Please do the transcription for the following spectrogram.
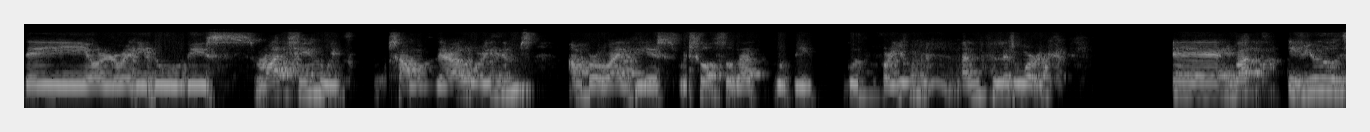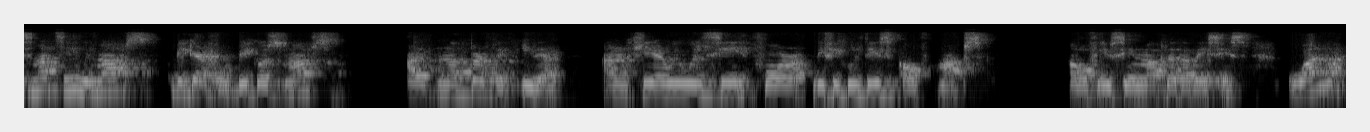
They already do this matching with some of their algorithms and provide these results. So that would be good for you and less work. Uh, but if you do this matching with maps, be careful because maps are not perfect either. And here we will see four difficulties of maps of using map databases. One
